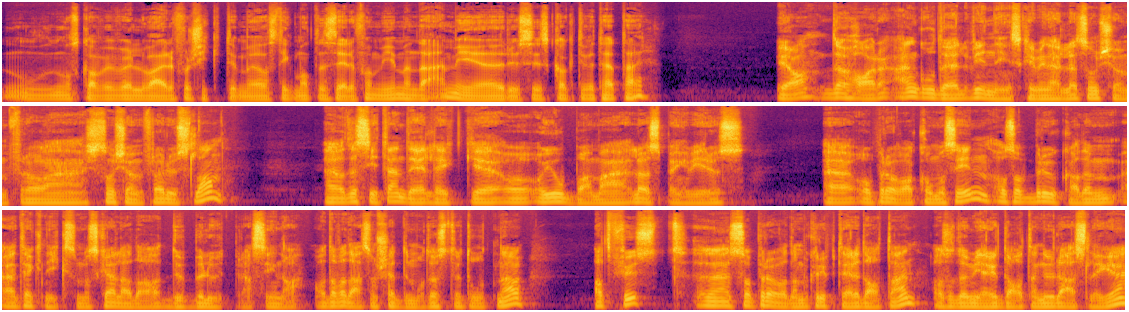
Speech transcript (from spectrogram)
Nå skal vi vel være forsiktige med å stigmatisere for mye, men det er mye russisk aktivitet her. Ja, det har en god del vinningskriminelle som kommer fra, som kommer fra Russland. Eh, Og det sitter en del like, og, og jobber med løsepengevirus eh, og prøver å komme oss inn. Og så bruker de en teknikk som vi kaller da dobbel utpressing. Da. Og Det var det som skjedde mot Østre Toten òg. At først eh, så prøver de å kryptere dataen, altså de gjør dataen uleselige.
